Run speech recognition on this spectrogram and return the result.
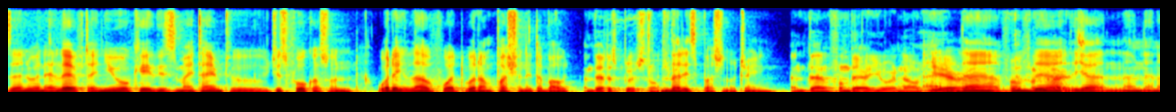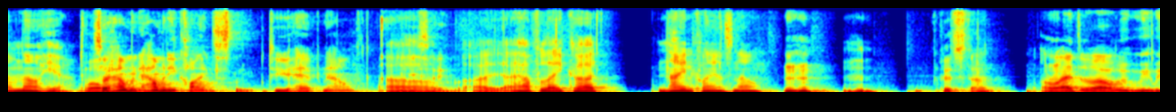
then when i left i knew okay this is my time to just focus on what i love what what i'm passionate about and that is personal. and that is personal training And then from there you are now here. And then from there, clients. yeah, and, I'm- and I'm now here. Well, So how many how many clients do you have now? Would you Uh. I, I have like uh, nine clients now. hmm hmm Good stuff. All right. Well, we, we, we're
